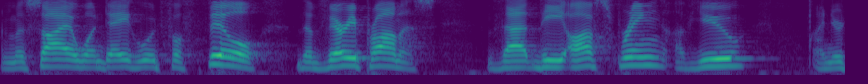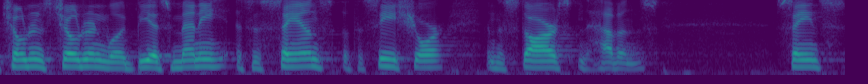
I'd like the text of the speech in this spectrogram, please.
A Messiah one day who would fulfill the very promise that the offspring of you and your children's children will be as many as the sands of the seashore, and the stars in the heavens. Saints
